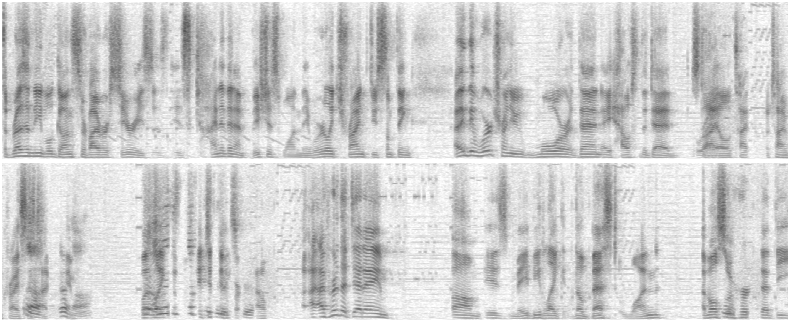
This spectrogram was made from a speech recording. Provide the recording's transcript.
the Resident Evil Gun Survivor series is, is kind of an ambitious one. They were really trying to do something. I think they were trying to do more than a House of the Dead style time time crisis Yeah, type yeah. game. But Yeah, I like mean, it just didn't work out. I, I've heard that Dead Aim um, is maybe like the best one. I've also Ooh. heard that the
